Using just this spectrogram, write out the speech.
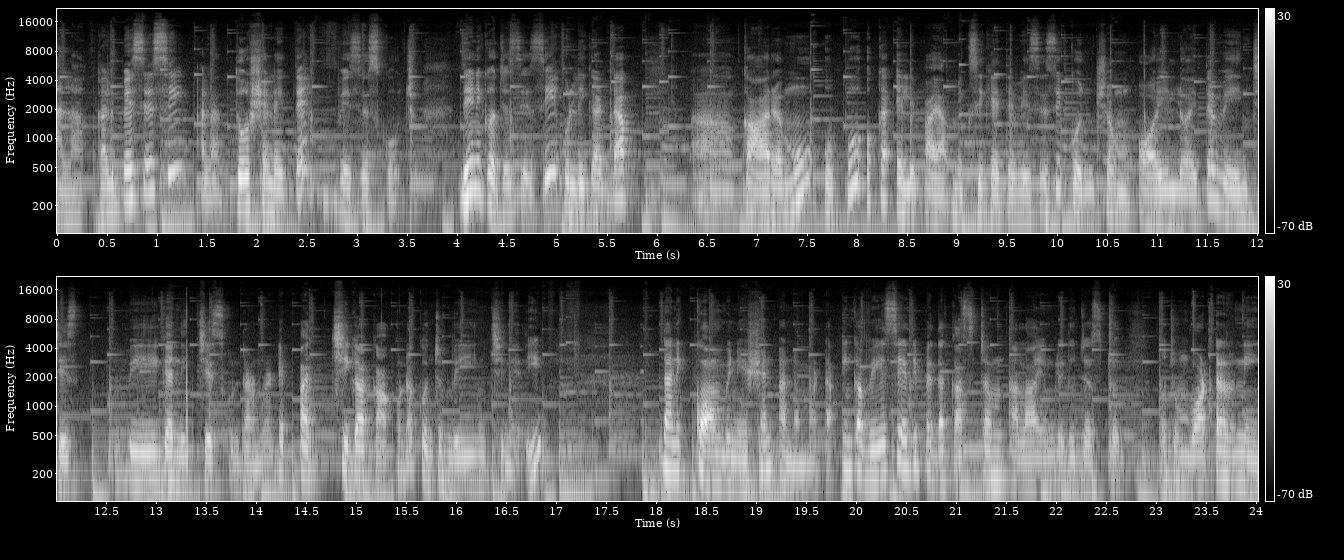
అలా కలిపేసేసి అలా దోశలైతే వేసేసుకోవచ్చు. దీనికి వచ్చేసేసి ఉల్లిగడ్డ కారము ఉప్పు ఒక ఎల్లిపాయ మిక్సీకి అయితే వేసేసి కొంచెం ఆయిల్లో అయితే వేయించేసి వేగనిచ్చేసుకుంటాను అంటే పచ్చిగా కాకుండా కొంచెం వేయించినది. దానికి కాంబినేషన్ అన్నమాట. ఇంకా వేసేది పెద్ద కష్టం అలా ఏం లేదు. జస్ట్ కొంచెం వాటర్ని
